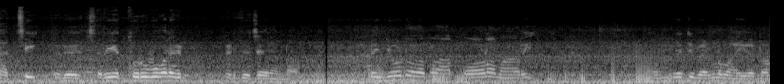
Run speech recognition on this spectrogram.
കച്ചി ഒരു ചെറിയ തുറു പോലെ എടുത്ത് വെച്ചതിനുണ്ടാവും അപ്പോൾ ഇങ്ങോട്ട് വന്നപ്പോൾ ആ പോള മാറി. കംപ്ലീറ്റ് വെള്ളമായി കേട്ടോ.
